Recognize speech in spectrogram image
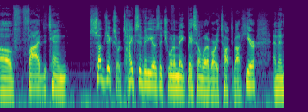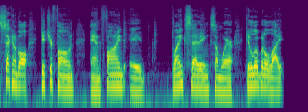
of five to 10 subjects or types of videos that you want to make based on what I've already talked about here. And then second of all, get your phone and find a blank setting somewhere, get a little bit of light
